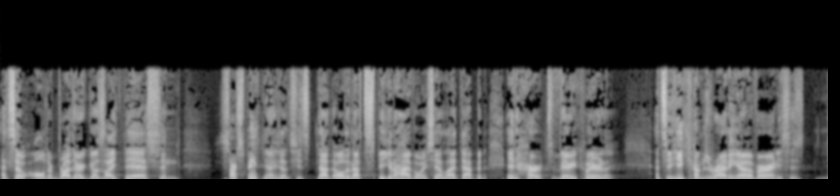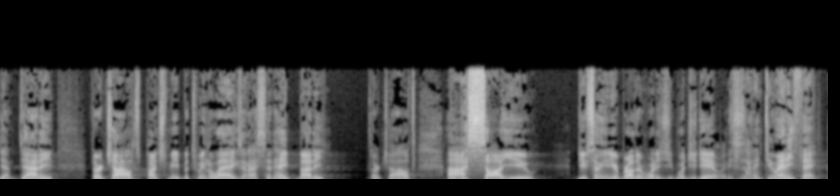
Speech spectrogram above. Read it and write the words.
And so older brother goes like this and starts speaking. He's not old enough to speak in a high voice yet like that, but it hurts very clearly. And so he comes running over and he says, Daddy, third child's punched me between the legs. And I said, Hey, buddy, third child, uh, I saw you do something to your brother. What did you, what did you do? And he says, I didn't do anything. I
